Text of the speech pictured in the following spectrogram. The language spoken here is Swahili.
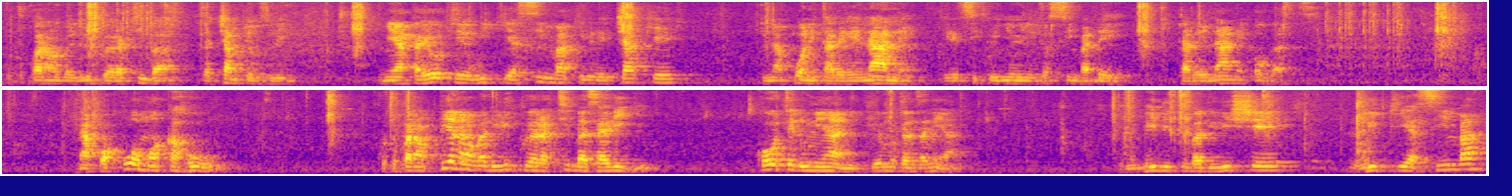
kutokana na mabadiliko ya ratiba za Champions League, miaka yote wiki ya Simba kilele chake inakuwa ni tarehe nane. Ile siku yenyewe inaitwa Simba Day, tarehe nane August. Na kwa kuwa mwaka huu kutokana pia na mabadiliko ya ratiba za ligi kote duniani ikiwemo Tanzania, imebidi tubadilishe wiki ya Simba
